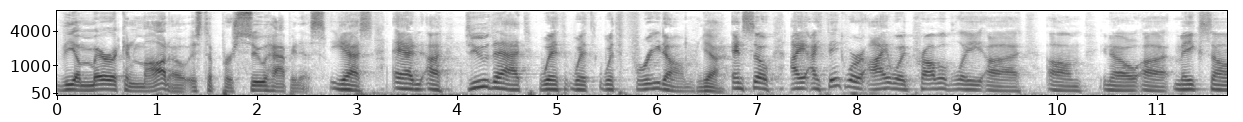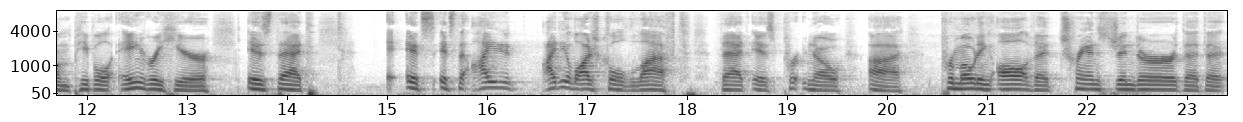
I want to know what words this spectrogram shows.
the American motto is to pursue happiness. Yes, and uh, do that with with with freedom. Yeah. and so I, I think where I would probably uh, um, you know uh, make some people angry here is that it's it's the ide- ideological left that is you know. Uh, promoting all of the transgender the, the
